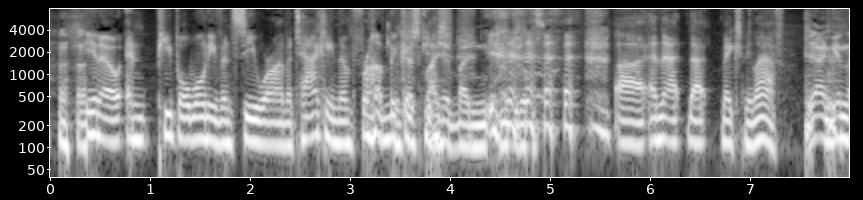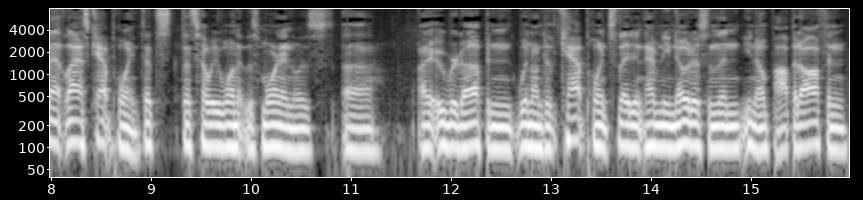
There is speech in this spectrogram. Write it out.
you know, and people won't even see where I'm attacking them from because my, hit by needles. uh, and that that makes me laugh. yeah, and getting that last cap point. That's that's how we won it this morning. Was uh, I Ubered up and went onto the cap point so they didn't have any notice, and then you know pop it off and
